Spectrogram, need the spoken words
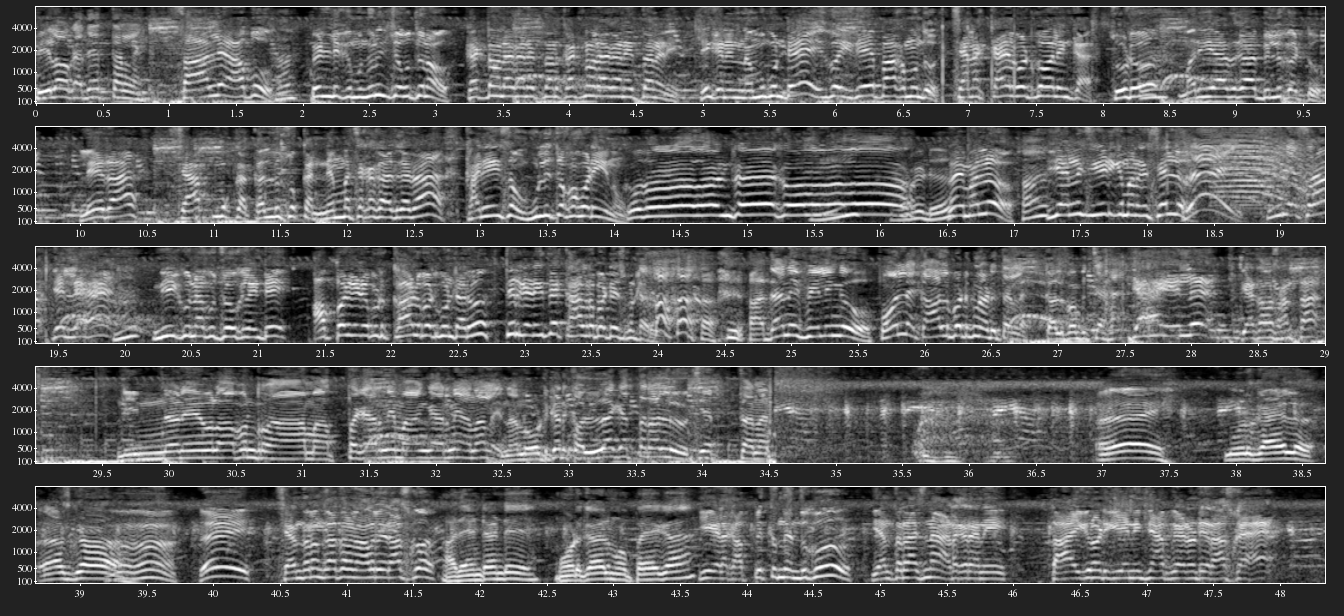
ఫీల్ అవ్వక అదే సాలే ఆపు. పెళ్ళికి ముందు నుంచి చెబుతున్నావు. కట్నం లాగానే ఇస్తాను కట్నం లాగానే ఇస్తానని. ఇంకా నేను నమ్ముకుంటే ఇదిగో ఇదే పాక ముందు. శనక్కాయలు కొట్టుకోవాలి ఇంకా. చూడు మర్యాదగా బిల్లు కట్టు. లేదా చేప ముక్క కళ్ళు చుక్క నిమ్మ చెక్క కాదు కదా? కనీసం ఉల్లి చుక్క కూడా ఇయ్యను. కుదరదంటే రైడ్ రేయ్ మల్లు ఇవాళ నుంచి వీడికి మనకి సెల్లు. సీరియస్? ఎల్లే నీకు నాకు జోకులంటే? అప్పటికేటప్పుడు కాళ్ళు పట్టుకుంటారు తిరిగి అడిగితే కాళ్ళు పట్టేసుకుంటారు. అదే నీ ఫీలింగ్ ఫోన్లే కాళ్ళు పట్టుకుని అడుగుతానులే. కాళ్ళు పంపించా. ఏ, ఎల్లే సంత నిన్ననే లాభం రా. మా అత్తగారిని మాంగారిని అనాలి. నా నోటికాడ కళ్ళు లాగెత్తారు వాళ్ళు. చెప్తాను. ఏయ్ మూడు కాయలు రాసుకో. ఏయ్ చంద్రం కథలు నలభై రాసుకో. అదేంటండి? మూడు కాయలు ముప్పైగా వీళ్ళకి అప్పిస్తుంది ఎందుకు? ఎంత రాసినా అడగరని. తాగినోడికి ఏ జ్ఞాపకం ఉంటే రాసుకో.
